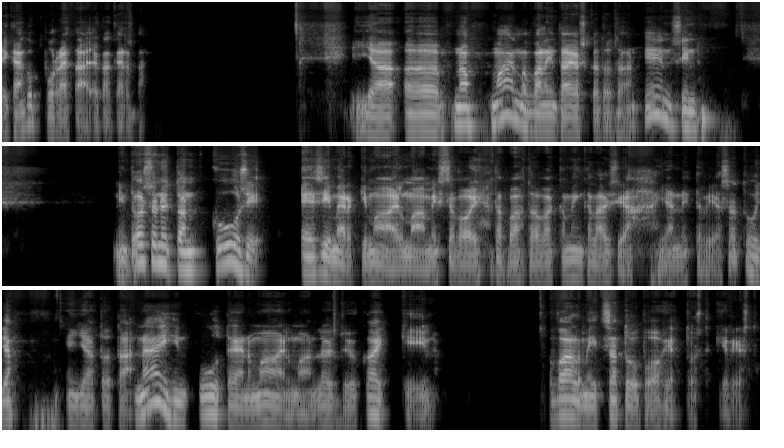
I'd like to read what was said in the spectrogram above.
ikään kuin puretaan joka kerta. Ja no, maailmanvalintaa, jos katsotaan ensin, niin tuossa nyt on kuusi esimerkkimaailmaa, missä voi tapahtua vaikka minkälaisia jännittäviä satuja. Ja tota, näihin kuuteen maailmaan löytyy kaikkiin valmiit satupohjat tuosta kirjasta.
